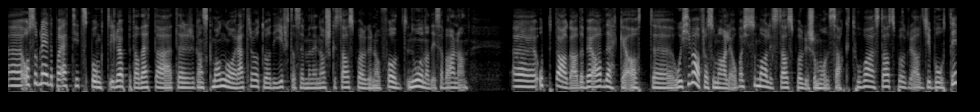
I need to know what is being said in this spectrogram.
Uh, og så ble det på et tidspunkt i løpet av dette, etter ganske mange år etter at hun hadde gifta seg med den norske statsborgeren og fått noen av disse barna, uh, oppdaga det ble avdekket at uh, hun ikke var fra Somalia. Hun var ikke somalisk statsborger, som hun hadde sagt. Hun var statsborger av Djibouti.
